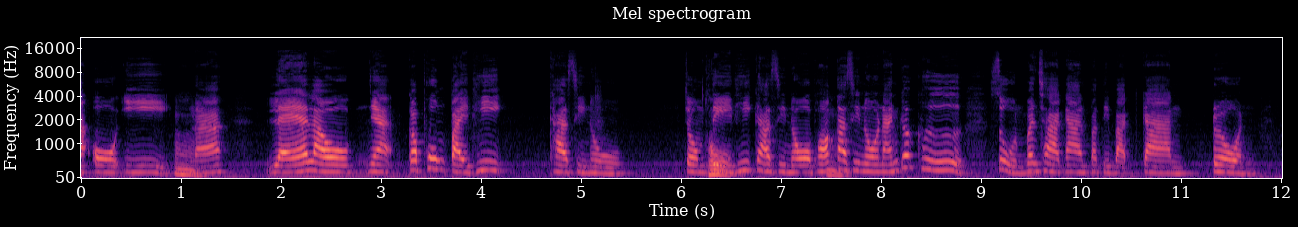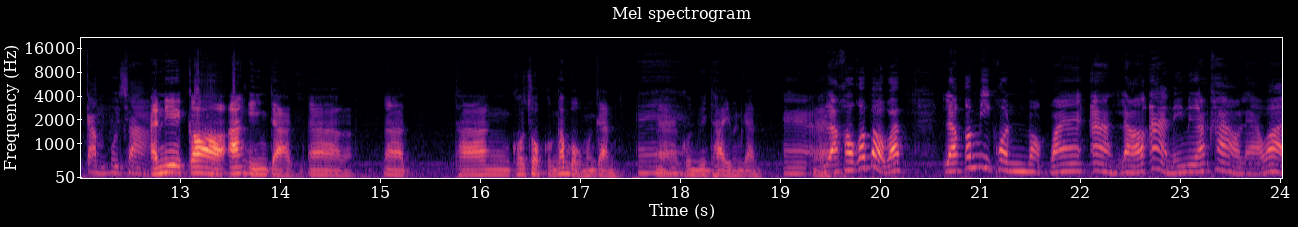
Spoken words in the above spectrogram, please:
ROE อืม นะ และเราเนี่ยก็พุ่งไปที่คาสิโนโจมตีถูกที่คาสิโน เพราะอืมคาสิโนนั้นก็คือ ศูนย์บัญชาการปฏิบัติการโดรนกัมพูชา อันนี้ก็อ้างอิงจากอ่าอ่า ทางโฆษกของทัพบกเหมือนกันอ่าอ่าคุณวินไทยเหมือนกันอ่านะแล้วเขาก็บอกว่า แล้วก็มีคนบอกว่าอะแล้วอ่านในเนื้อข่าวแล้วอะ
